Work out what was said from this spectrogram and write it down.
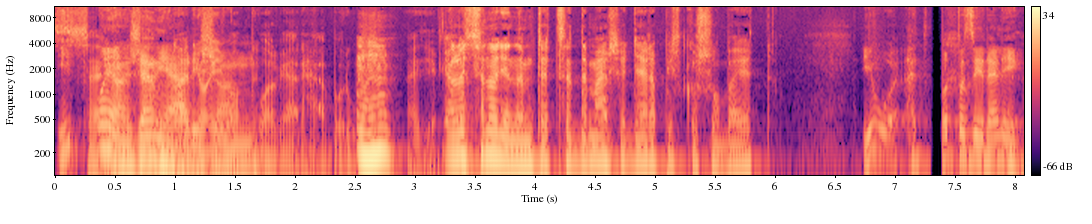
itt Szerintem olyan zseniálisan... Nagyon jó a polgárháború. Uh-huh. Egyébként. Először nagyon nem tetszett, de másodjára piszkosóba jött. Jó, hát ott azért elég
